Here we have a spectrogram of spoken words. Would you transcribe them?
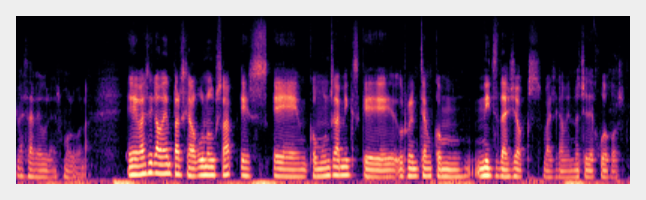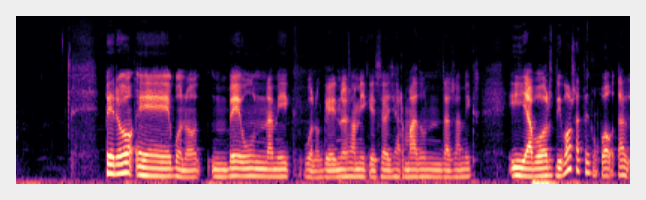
L'has de veure, és molt bona. Eh, bàsicament, per si algú no ho sap, és eh, com uns amics que organitzen com nits de jocs, bàsicament, noche de juegos. Però, eh, bueno, ve un amic, bueno, que no és amic, és el germà d'un dels amics, i llavors diu, hacer un juego, tal,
